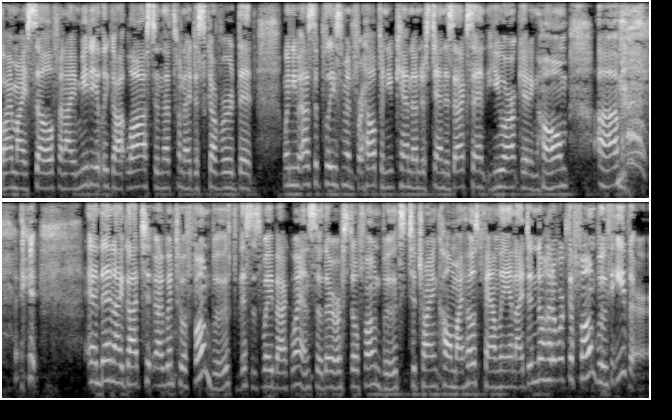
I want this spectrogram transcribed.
by myself. And I immediately got lost. And that's when I discovered that when you ask a policeman for help and you can't understand his accent, you aren't getting home. Um, and then I got to, I went to a phone booth. This is way back when. So there were still phone booths to try and call my host family. And I didn't know how to work the phone booth either.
